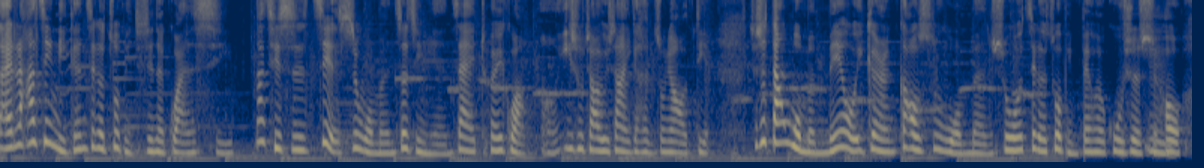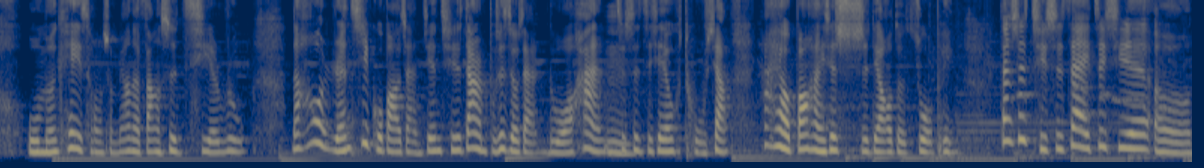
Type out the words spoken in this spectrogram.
来拉近你跟这个作品之间的关系，那其实这也是我们这几年在推广呃艺术教育上一个很重要的点，就是当我们没有一个人告诉我们说这个作品背后的故事的时候，我们可以从什么样的方式切入？然后人气国宝展间其实当然不是只有展罗汉，就是这些图像，它还有包含一些石雕的作品。但是其实，在这些呃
